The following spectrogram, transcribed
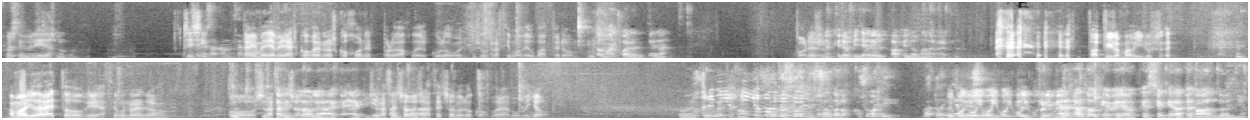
Pues deberías, loco. Sí, sí. También me deberías coger los cojones por debajo del culo como si fuese un racimo de uvas, pero Toma en cuarentena. Por Y eso. no quiero pillar el papiloma de verdad. Papilomavirus. ¿Vamos a ayudar a estos o qué? ¿Hacemos el dragón? ¿Tú, O tú se viendo la solo. oleada que hay aquí? Se lo hacen solo, se lo hacen solo, loco. Bueno, pues voy yo. Tú, Voy, voy, voy, voy, voy, El primer gato que veo que se queda pegado al dueño.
